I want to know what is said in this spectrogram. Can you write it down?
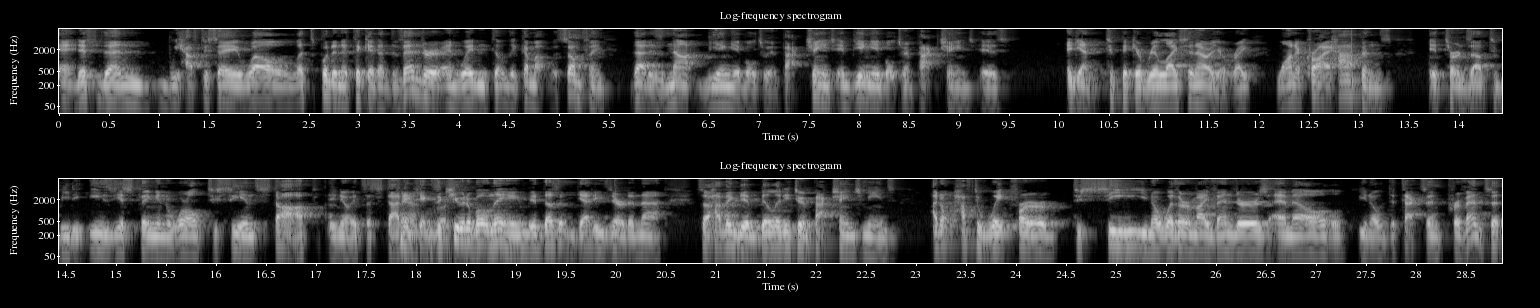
And if then we have to say, well, let's put in a ticket at the vendor and wait until they come up with something, that is not being able to impact change. And being able to impact change is, again, to pick a real life scenario, right? WannaCry happens. It turns out to be the easiest thing in the world to see and stop. You know, it's a static yeah, executable name. It doesn't get easier than that. So having the ability to impact change means I don't have to wait for to see, you know, whether my vendor's ML, you know, detects and prevents it.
